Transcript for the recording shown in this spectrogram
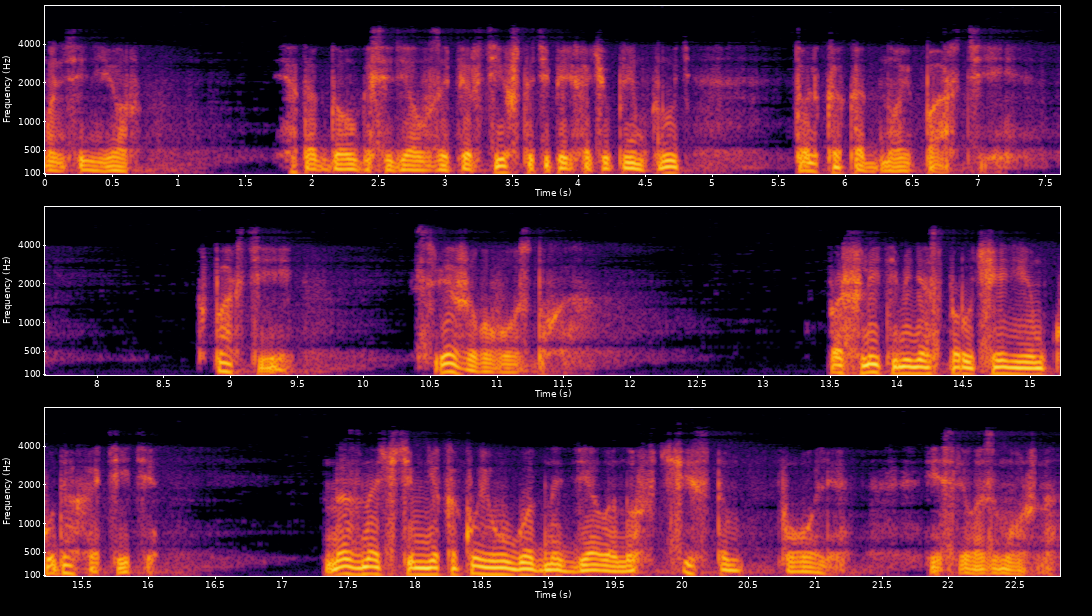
Монсеньор, я так долго сидел в заперти, что теперь хочу примкнуть только к одной партии. К партии свежего воздуха. Пошлите меня с поручением куда хотите. Назначьте мне какое угодно дело, но в чистом поле, если возможно.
